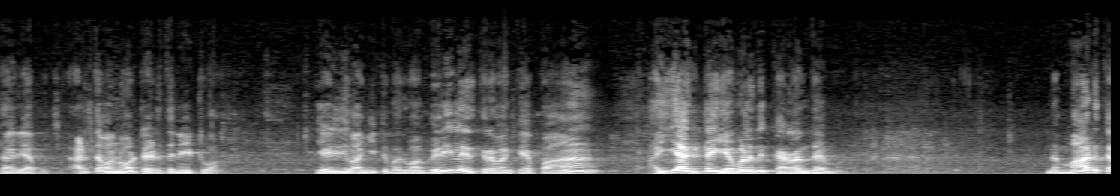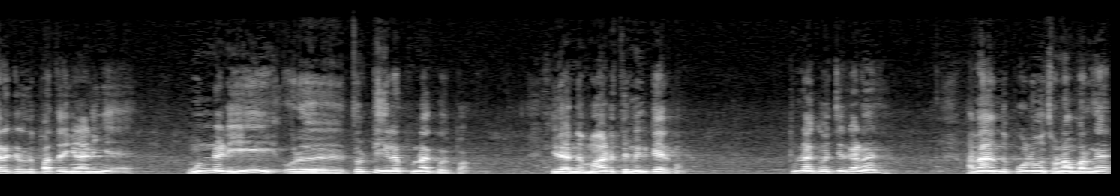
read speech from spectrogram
சரியா போச்சு. அடுத்தவன் நோட்டை எடுத்து நீட்டுவான். எழுதி வாங்கிட்டு வருவான். வெளியில் இருக்கிறவன் கேட்பான் ஐயா கிட்ட எவ்வளவு கறந்தேம்மா இந்த மாடு கறக்கிறது பார்த்துறீங்களா நீங்கள் முன்னாடி ஒரு தொட்டியில் புண்ணாக்கு வைப்பான். இதை அந்த மாடு தின்னுக்கிட்டே இருக்கும். புண்ணாக்கு வச்சுருக்கானா? அதான் இந்த போனவன் சொன்னான் பாருங்கள்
